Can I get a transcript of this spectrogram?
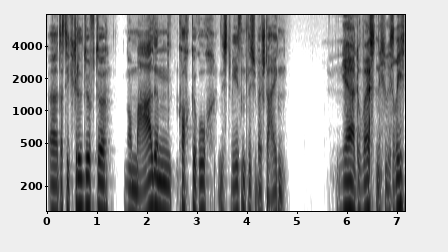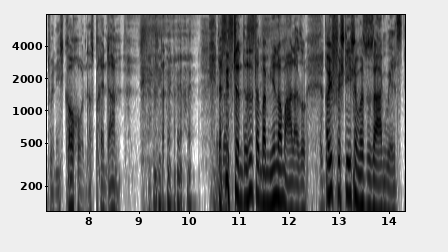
dass die Grilldüfte normalen Kochgeruch nicht wesentlich übersteigen. Ja, du weißt nicht, wie es riecht, wenn ich koche und das brennt an. das, das, ist dann, das ist dann bei mir normal. Also, aber ich verstehe schon, was du sagen willst.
